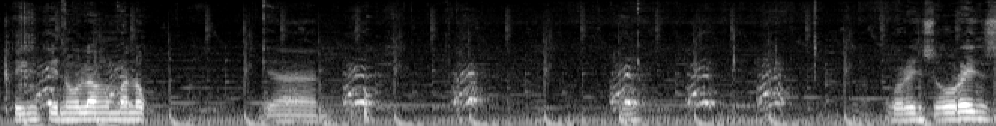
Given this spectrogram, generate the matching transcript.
Ating tinulang manok. Yan. Orange orange.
